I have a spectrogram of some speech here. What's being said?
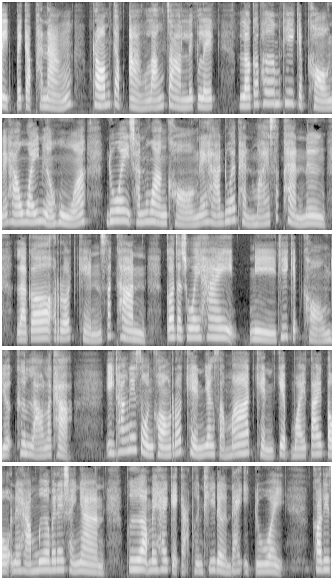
ติดไปกับผนัง พร้อมกับอ่างล้างจานเล็กๆแล้วก็เพิ่มที่เก็บของนะคะไว้เหนือหัว ด้วยชั้นวางของนะคะด้วยแผ่นไม้สักแผ่นหนึ่ง แล้วก็รถเข็นสักคัน ก็จะช่วยให้มีที่เก็บของเยอะขึ้นแล้วล่ะค่ะ อีกทั้งในส่วนของรถเข็นยังสามารถเข็นเก็บไว้ใต้โต๊ะนะคะเมื่อไม่ได้ใช้งาน เพื่อไม่ให้เกะกะพื้นที่เดินได้อีกด้วย ข้อที่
